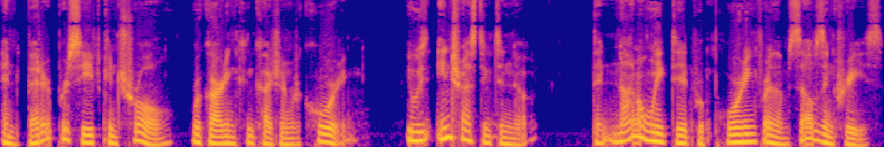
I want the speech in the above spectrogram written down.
and better perceived control regarding concussion recording. It was interesting to note that not only did reporting for themselves increase,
